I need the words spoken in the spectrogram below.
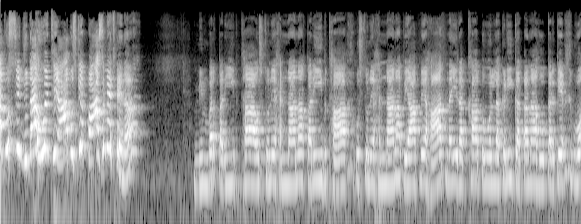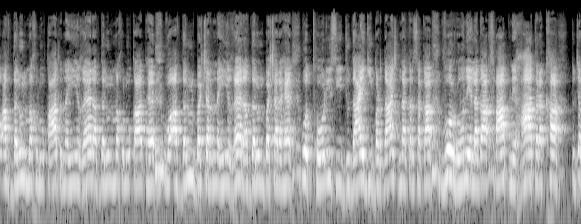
آپ اس سے جدا ہوئے تھے، آپ اس کے پاس میں تھے نا۔ ممبر قریب تھا استن حنانہ قریب تھا استن حنانہ پہ آپ نے ہاتھ نہیں رکھا تو وہ لکڑی کا تنا ہو کر کے وہ افضل المخلوقات نہیں غیر افضل المخلوقات ہے وہ افضل البشر نہیں غیر افضل البشر ہے۔ وہ تھوڑی سی جدائیگی برداشت نہ کر سکا وہ رونے لگا آپ نے ہاتھ رکھا۔ تو جب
